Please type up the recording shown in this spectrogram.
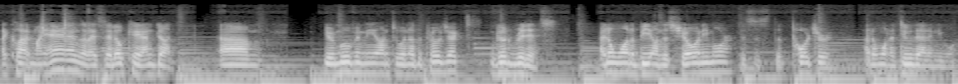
I clapped my hands and I said, "Okay, I'm done." Um, you're moving me on to another project. Good riddance. I don't want to be on this show anymore. This is the torture. I don't want to do that anymore.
